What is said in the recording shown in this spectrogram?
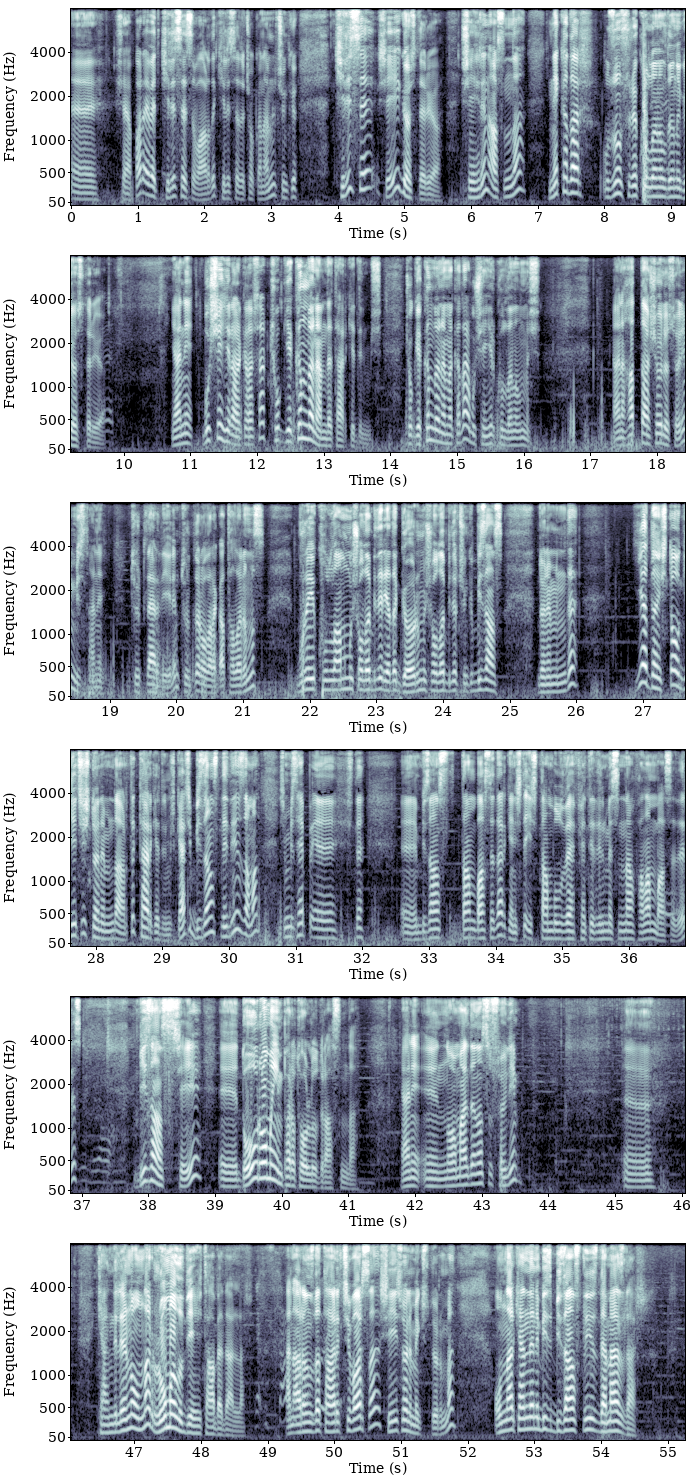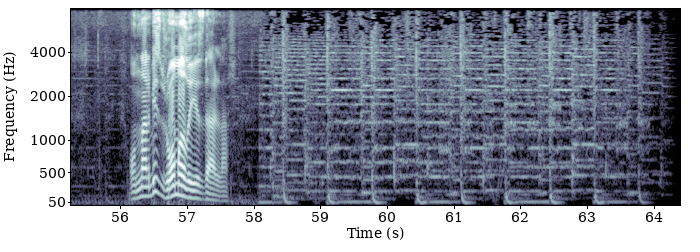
e, şey yapar. Evet kilisesi vardı. Kilise de çok önemli çünkü kilise şeyi gösteriyor. Şehrin aslında ne kadar uzun süre kullanıldığını gösteriyor. Evet. Yani bu şehir arkadaşlar çok yakın dönemde terk edilmiş. Çok yakın döneme kadar bu şehir kullanılmış. Yani hatta şöyle söyleyeyim biz hani Türkler diyelim. Türkler olarak atalarımız burayı kullanmış olabilir ya da görmüş olabilir. Çünkü Bizans döneminde ya da işte o geçiş döneminde artık terk edilmiş. Gerçi Bizans dediğin zaman şimdi biz hep e, işte e, Bizans'tan bahsederken işte İstanbul ve fethedilmesinden falan bahsederiz. Bizans şeyi e, Doğu Roma İmparatorluğu'dur aslında. Yani e, normalde nasıl söyleyeyim? E, kendilerine onlar Romalı diye hitap ederler. Hani aranızda tarihçi varsa şeyi söylemek istiyorum ben. Onlar kendilerine biz Bizanslıyız demezler. Onlar biz Romalıyız derler.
